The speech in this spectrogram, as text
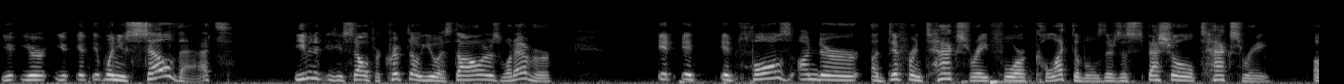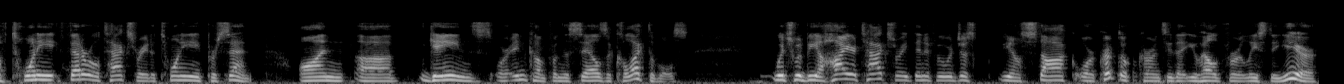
you're, you're, you're it, when you sell that even if you sell it for crypto US dollars whatever it it it falls under a different tax rate for collectibles. There's a special tax rate of 20 federal tax rate of 28% on uh, gains or income from the sales of collectibles which would be a higher tax rate than if it were just you know stock or cryptocurrency that you held for at least a year,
